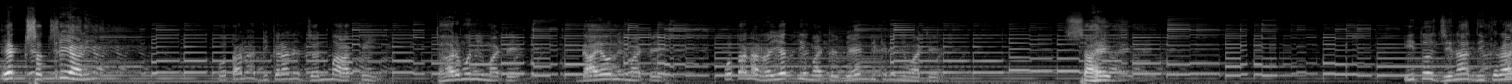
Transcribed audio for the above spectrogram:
એક ક્ષત્રિયાણી પોતાના દીકરાને જન્મ આપી ધર્મની માટે, ગાયોની માટે, પોતાના રયતની માટે, બેન દીકરીની માટે. સાહેબ, ઈ તો જેના દીકરા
